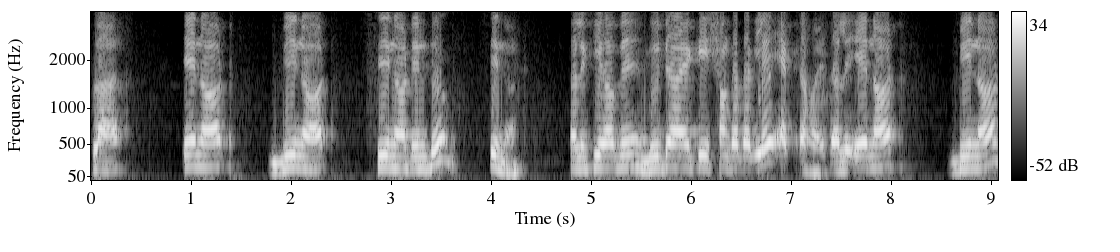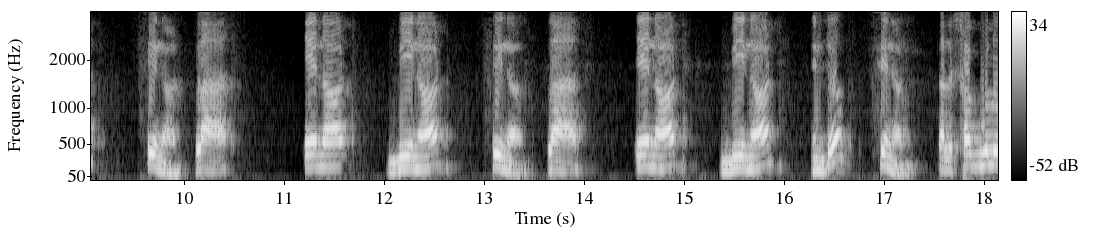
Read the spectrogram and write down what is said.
plus A not B not C not into C not তাহলে কি হবে? দুইটা একই সংখ্যা থাকলে একটা হয়। তাহলে A not B not C not plus A not B not C not plus A not B not into C not তাহলে সবগুলো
